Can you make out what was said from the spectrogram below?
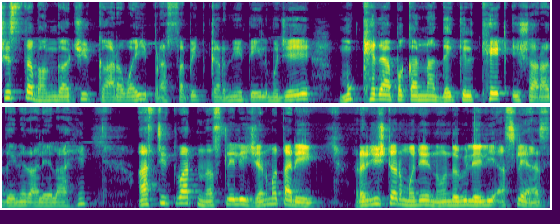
शिस्तभंगाची कारवाई प्रस्थापित करण्यात येईल. म्हणजे मुख्याध्यापकांना देखील थेट इशारा देण्यात आलेला आहे. अस्तित्वात नसलेली जन्मतारीख रजिस्टरमध्ये नोंदविलेली असल्यास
